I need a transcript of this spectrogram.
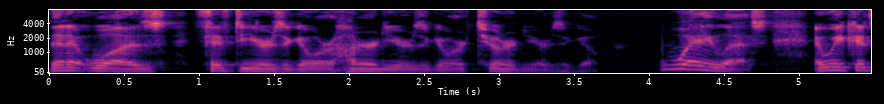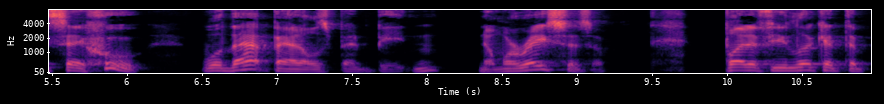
than it was 50 years ago or 100 years ago or 200 years ago. Way less. And we could say, who? Well, that battle's been beaten. No more racism. But if you look at the,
